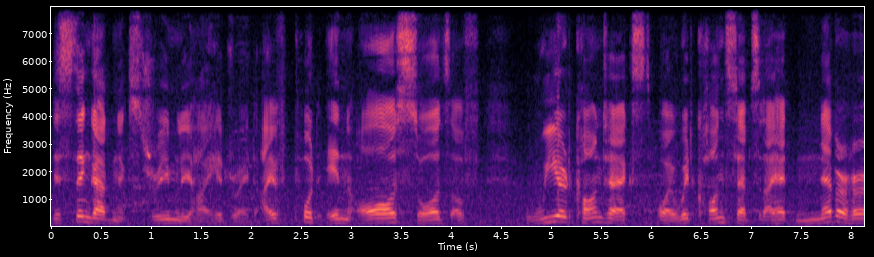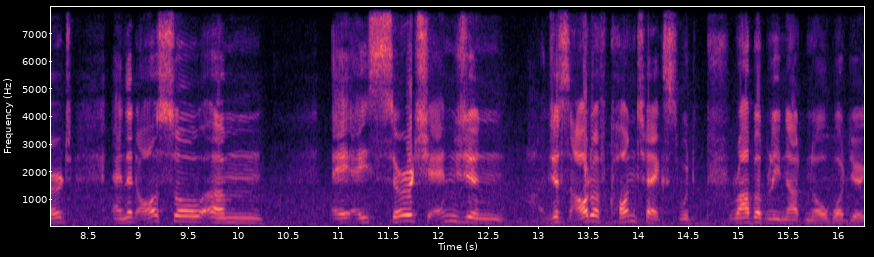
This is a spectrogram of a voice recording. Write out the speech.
This thing got an extremely high hit rate. I've put in all sorts of weird context or weird concepts that I had never heard, and that also um, a, a search engine just out of context would probably not know what you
